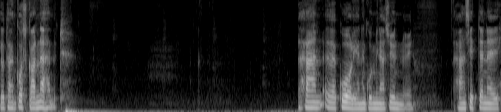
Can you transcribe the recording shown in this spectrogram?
jota en koskaan nähnyt. Hän kuoli ennen kuin minä synnyin. Hän sitten ei,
